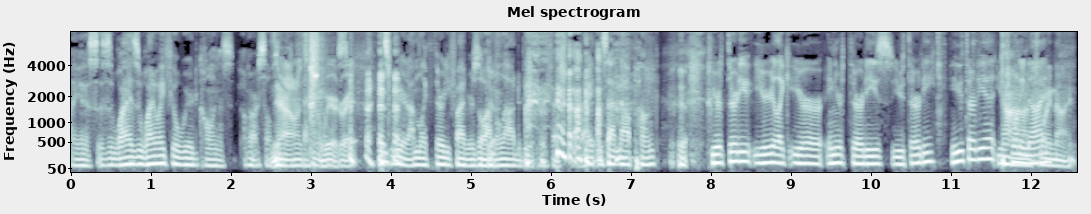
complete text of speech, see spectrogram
I guess is why is why do I feel weird calling us ourselves? Yeah, I don't know, it's kinda weird, right? it's weird. I'm like 35 years old. I'm allowed to be a professional, right? Is that not punk? You're 30. You're like you're in your 30s. You 30? You 30 yet? You're Nah, 29. 29,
